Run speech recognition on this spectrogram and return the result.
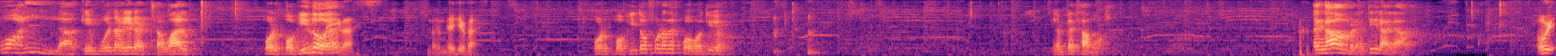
¡Hala! ¡Qué buena era, chaval! Por poquito, ¿Dónde ¿eh? ibas? ¿Dónde ibas? Por poquito fuera de juego, tío. Ya empezamos. Venga, hombre, tira ya. ¡Uy!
